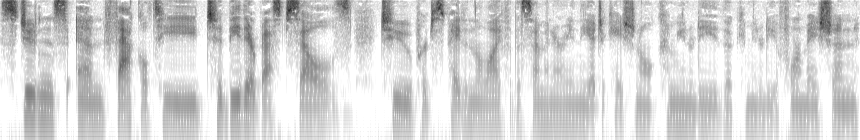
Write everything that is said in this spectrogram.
students and faculty to be their best selves, to participate in the life of the seminary and the educational community, the community of formation,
